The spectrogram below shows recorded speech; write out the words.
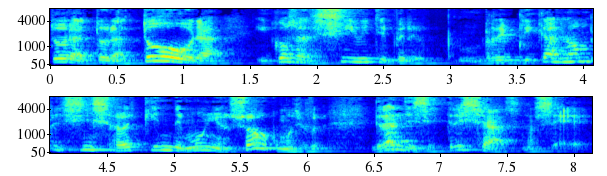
Tora, Tora, Tora, y cosas así, ¿viste? Pero replicás nombres sin saber quién demonios son, como si fueran grandes estrellas, no sé,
